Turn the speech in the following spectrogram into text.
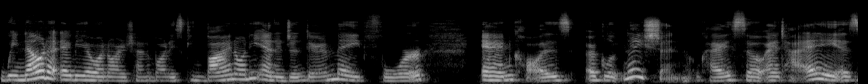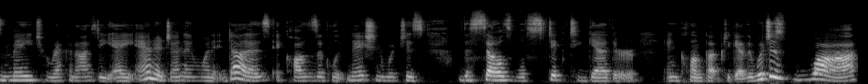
we know that ABO and RH antibodies can bind on the antigen they're made for and cause agglutination. Okay, so anti-A is made to recognize the A antigen, and when it does, it causes agglutination, which is the cells will stick together and clump up together, which is why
